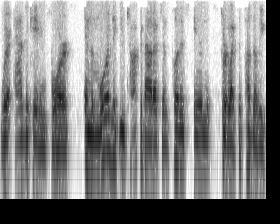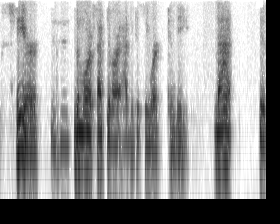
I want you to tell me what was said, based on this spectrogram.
we're advocating for. And the more that you talk about us and put us in sort of like the public sphere, mm-hmm. the more effective our advocacy work can be. That is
